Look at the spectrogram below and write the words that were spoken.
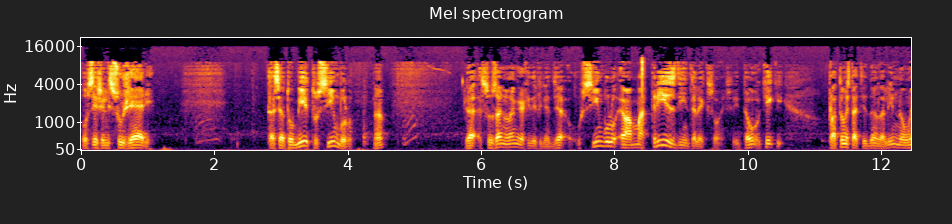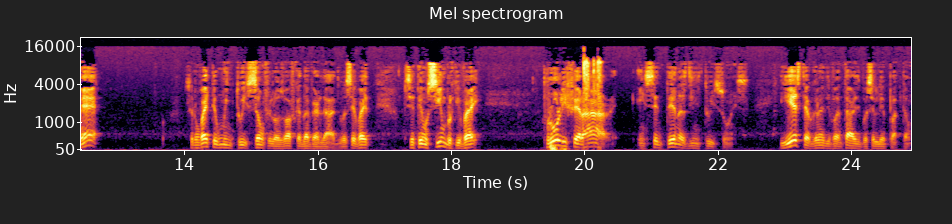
Ou seja, ele sugere. Tá certo? O mito, o símbolo, né? Suzanne Langer que define, dizia, o símbolo é uma matriz de intelecções. Então, o que, que Platão está te dando ali não é. Você não vai ter uma intuição filosófica da verdade. Você vai, você tem um símbolo que vai proliferar em centenas de intuições. E esta é a grande vantagem de você ler Platão.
